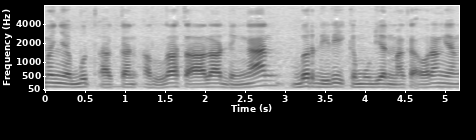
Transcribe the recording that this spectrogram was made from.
menyebut akan Allah Ta'ala dengan berdiri kemudian maka orang yang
